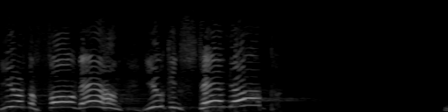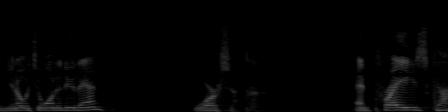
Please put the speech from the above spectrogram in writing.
You don't have to fall down. You can stand up. And you know what you want to do then? Worship and praise God.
